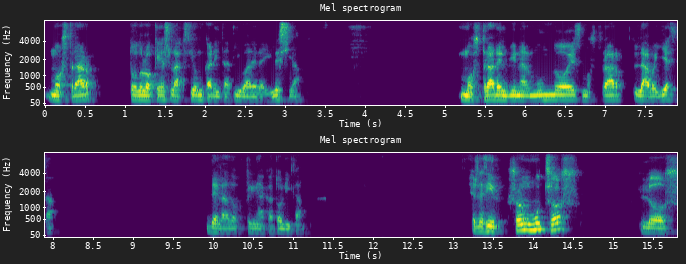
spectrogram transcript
mostrar todo lo que es la acción caritativa de la Iglesia mostrar el bien al mundo es mostrar la belleza de la doctrina católica. Es decir, son muchos los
